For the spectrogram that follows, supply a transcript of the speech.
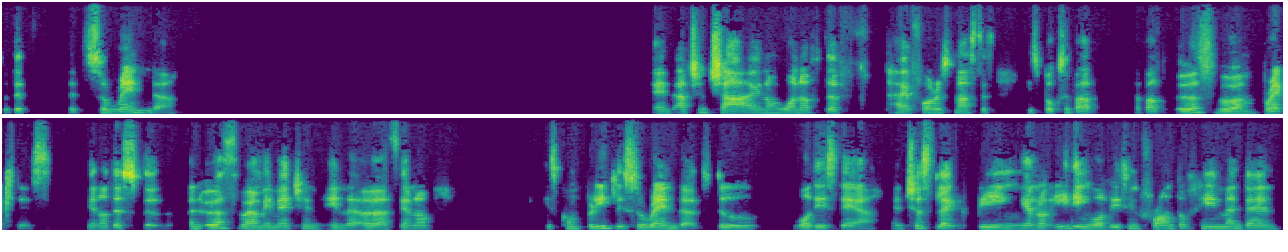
So that, that surrender and Ajahn Chah, you know, one of the Thai forest masters, he spoke about about earthworm practice. You know, there's the, an earthworm, imagine in the earth, you know, is completely surrendered to what is there and just like being, you know, eating what is in front of him and then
